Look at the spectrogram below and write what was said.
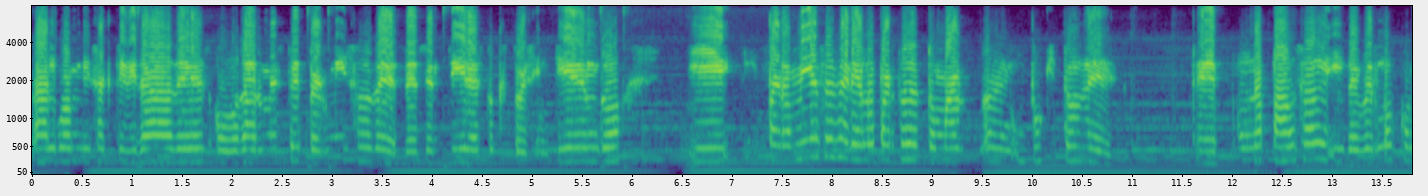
algo a mis actividades o darme este permiso de, sentir esto que estoy sintiendo. Y, para mí esa sería la parte de tomar eh, un poquito de, una pausa y de verlo con,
